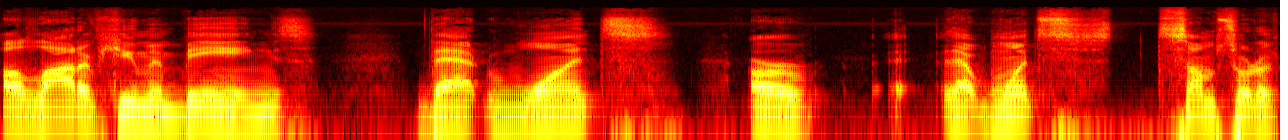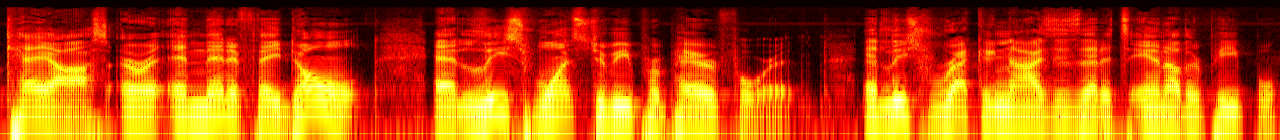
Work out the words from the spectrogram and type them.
a lot of human beings that once or that wants some sort of chaos or and then if they don't at least wants to be prepared for it. At least recognizes that it's in other people.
